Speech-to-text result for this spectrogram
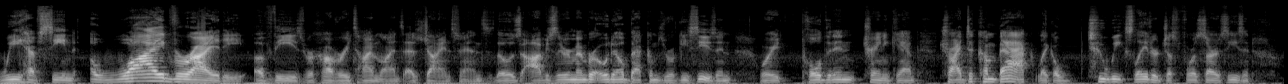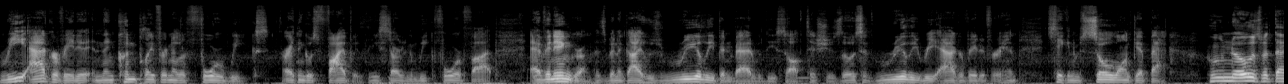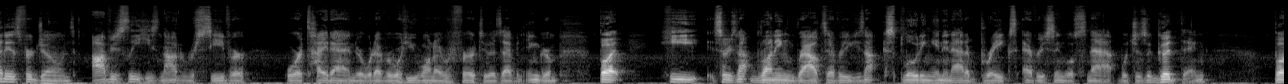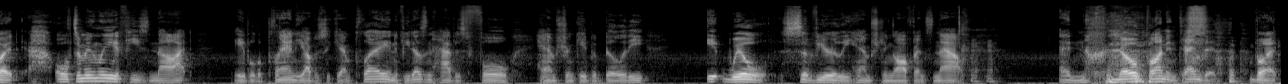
We have seen a wide variety of these recovery timelines as Giants fans. Those obviously remember Odell Beckham's rookie season, where he pulled it in training camp, tried to come back like a two weeks later just before the start of the season, re-aggravated and then couldn't play for another four weeks. Or I think it was five weeks. He started in week four or five. Evan Engram has been a guy who's really been bad with these soft tissues. Those have really re-aggravated for him. It's taken him so long to get back. Who knows what that is for Jones? Obviously, he's not a receiver or a tight end or whatever what you want to refer to as Evan Engram, but he so he's not running routes every he's not exploding in and out of breaks every single snap, which is a good thing. But ultimately, if he's not able to plan. He obviously can't play, and if he doesn't have his full hamstring capability, it will severely hamstring offense now. and no pun intended, but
